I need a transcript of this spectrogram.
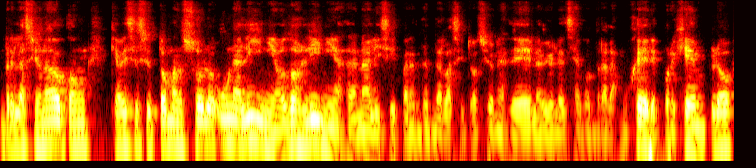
relacionado con que a veces se toman solo una línea o dos líneas de análisis para entender las situaciones de la violencia contra las mujeres. Por ejemplo,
